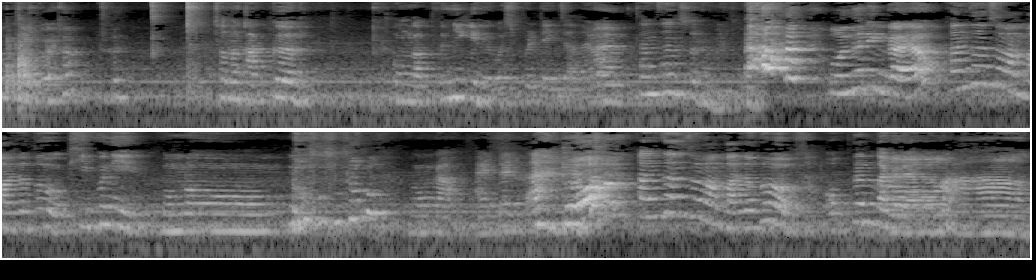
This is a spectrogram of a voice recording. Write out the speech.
찍어요? 저는 가끔 뭔가 분위기 내고 싶을 때 있잖아요. 네. 탄산수를 마셔요. 오늘인가요? 탄산수만 마셔도 기분이 몽롱 뭔가 알딸딸 뭐? 탄산수만 마셔도 업된다 그래야 되나? 아,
